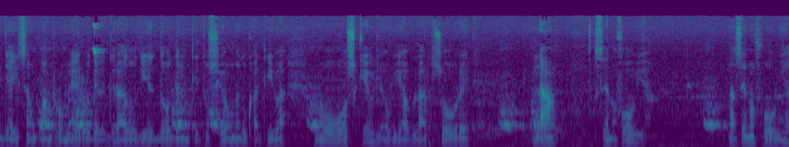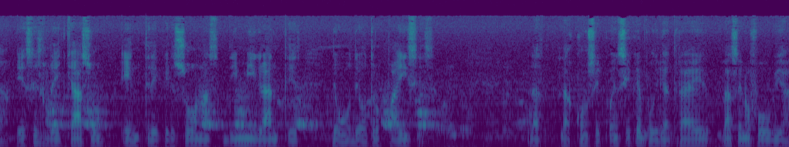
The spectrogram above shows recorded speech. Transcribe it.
es Jair San Juan Romero del grado 10.2 de la institución educativa Nuevo Bosque. Hoy les voy a hablar sobre la xenofobia. La xenofobia es el rechazo entre personas de inmigrantes de, de otros países. La, la, consecuencia que podría traer la xenofobia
